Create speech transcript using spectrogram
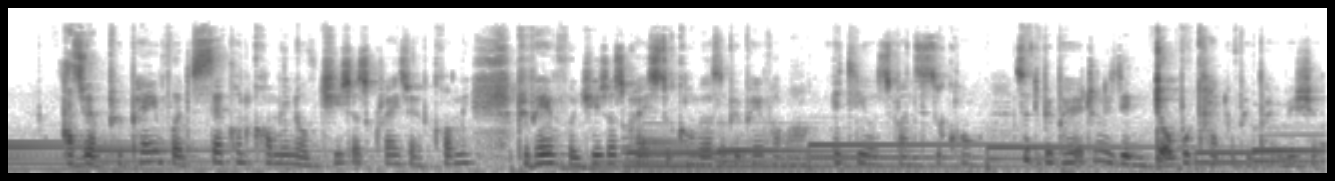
as we are preparing for the second coming of Jesus Christ, we are coming, preparing for Jesus Christ to come. We're also preparing for our earthly husbands to come. So the preparation is a double kind of preparation.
